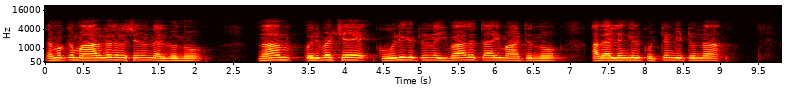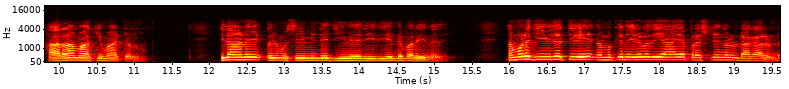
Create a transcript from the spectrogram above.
നമുക്ക് മാർഗദർശനം നൽകുന്നു. നാം ഒരുപക്ഷെ കൂലി കിട്ടുന്ന ഇബാദത്തായി മാറ്റുന്നു അതല്ലെങ്കിൽ കുറ്റം കിട്ടുന്ന ഹറാമാക്കി മാറ്റുന്നു. ഇതാണ് ഒരു മുസ്ലിമിന്റെ ജീവിത രീതി എന്ന് പറയുന്നത്. നമ്മുടെ ജീവിതത്തിൽ നമുക്ക് നിരവധിയായ പ്രശ്നങ്ങൾ ഉണ്ടാകാറുണ്ട്.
